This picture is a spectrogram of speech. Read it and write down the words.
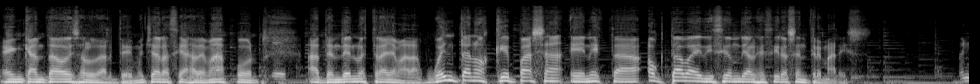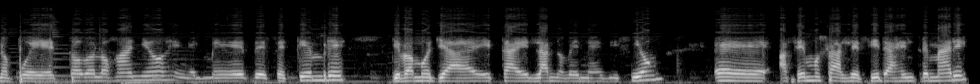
Encantado de saludarte. Muchas gracias además por atender nuestra llamada. Cuéntanos qué pasa en esta octava edición de Algeciras Entre Mares. Bueno, pues todos los años, en el mes de septiembre, llevamos ya, esta es la novena edición, eh, hacemos Algeciras Entre Mares,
